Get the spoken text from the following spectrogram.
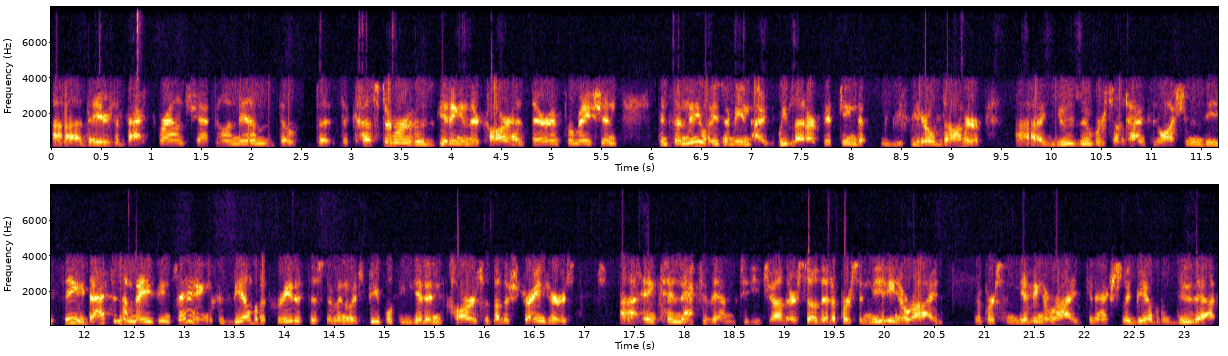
Uh, there's a background check on them. The, the, the customer who's getting in their car has their information. And so, in many ways, I mean, I, we let our 15 year old daughter uh, use Uber sometimes in Washington, D.C. That's an amazing thing to be able to create a system in which people can get in cars with other strangers uh, and connect them to each other so that a person needing a ride, the person giving a ride can actually be able to do that.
